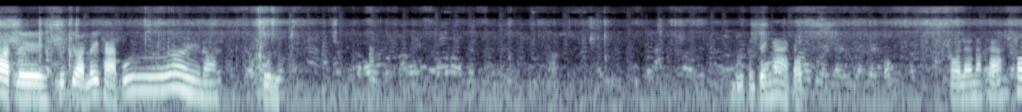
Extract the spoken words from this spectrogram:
อดเลย สุดยอดเลยค่ะปุ้ยเนาะคุณ ตั้งแต่ง่ากับพอแล้วนะคะพ่อ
